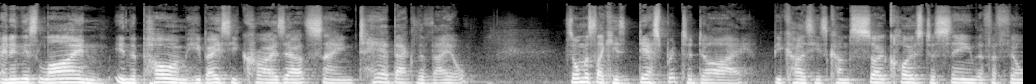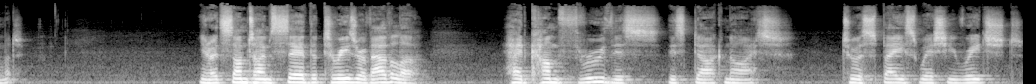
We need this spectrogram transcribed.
And in this line in the poem, he basically cries out, saying, Tear back the veil it's almost like he's desperate to die because he's come so close to seeing the fulfillment. You know, it's sometimes said that Teresa of Avila had come through this, this dark night to a space where she reached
